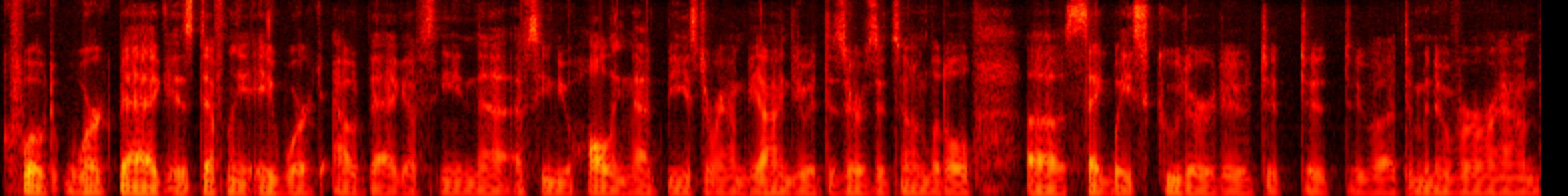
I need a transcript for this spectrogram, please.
quote work bag is definitely a workout bag. I've seen uh, I've seen you hauling that beast around behind you. It deserves its own little uh, Segway scooter to to to to, uh, to maneuver around.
